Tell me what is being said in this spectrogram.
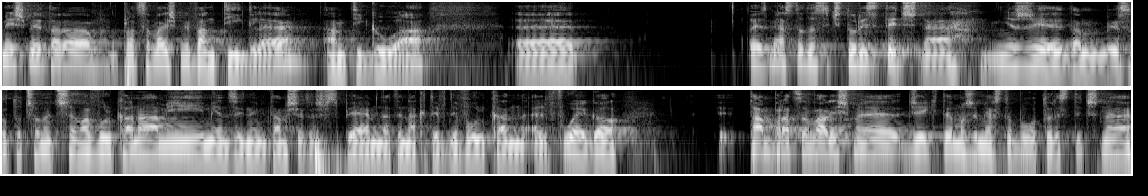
Myśmy to pracowaliśmy w Antigle, Antigua. E, To jest miasto dosyć turystyczne. Nie żyje, tam jest otoczone trzema wulkanami, między innymi tam się też wspiąłem na ten aktywny wulkan El Fuego. Tam pracowaliśmy, dzięki temu, że miasto było turystyczne,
